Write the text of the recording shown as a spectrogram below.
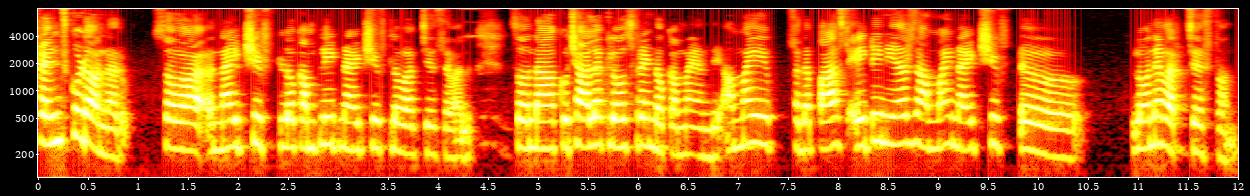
ఫ్రెండ్స్ కూడా ఉన్నారు. సో నైట్ షిఫ్ట్లో కంప్లీట్ నైట్ షిఫ్ట్లో వర్క్ చేసేవాళ్ళు. సో నాకు చాలా క్లోజ్ ఫ్రెండ్ ఒక అమ్మాయి ఉంది. అమ్మాయి for the past eighteen years ఆ అమ్మాయి నైట్ షిఫ్ట్లోనే వర్క్ చేస్తోంది.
